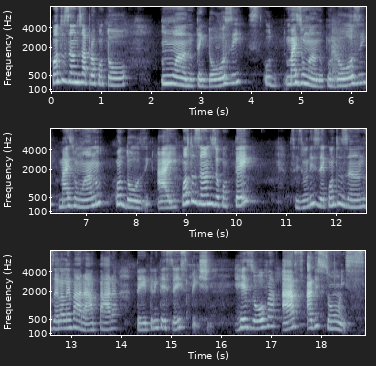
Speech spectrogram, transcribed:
quantos anos a Pro contou? Um ano tem 12, o, mais um ano com 12, mais um ano com 12. Aí, quantos anos eu contei? Vocês vão dizer quantos anos ela levará para ter 36 peixes. Resolva as adições.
